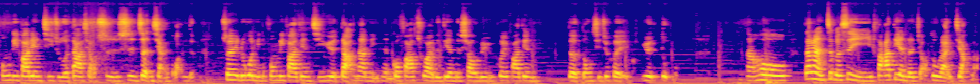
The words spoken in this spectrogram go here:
风力发电机组的大小是是正相关的。所以，如果你的风力发电机越大，那你能够发出来的电的效率会发电的东西就会越多。然后，当然这个是以发电的角度来讲啦。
